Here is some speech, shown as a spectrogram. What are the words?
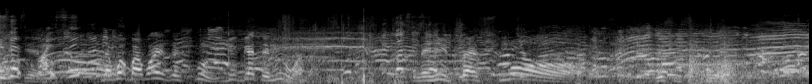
Is that spicy? Now, what, but why is the spoon? You get a new one. And then he tries small. This is good.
